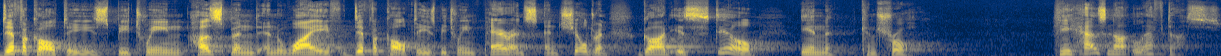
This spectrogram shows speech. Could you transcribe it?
difficulties between husband and wife, difficulties between parents and children, God is still in control. He has not left us.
